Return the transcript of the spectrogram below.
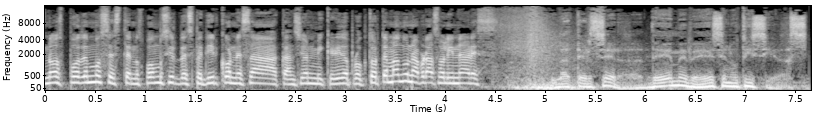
Nos podemos, este, nos podemos ir despedir con esa canción, mi querido productor. Te mando un abrazo, Linares. La tercera de MBS Noticias.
